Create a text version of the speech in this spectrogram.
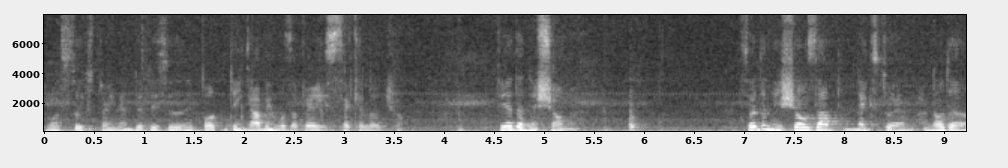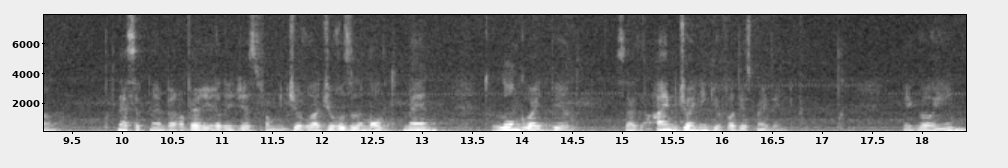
He wants to explain it, that this is an important thing. Rabin was a very secular Jew. He had a neshama. Suddenly shows up next to him another Knesset member, a very religious from Jerusalem old man, long white beard. Says, I'm joining you for this meeting. They go in.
